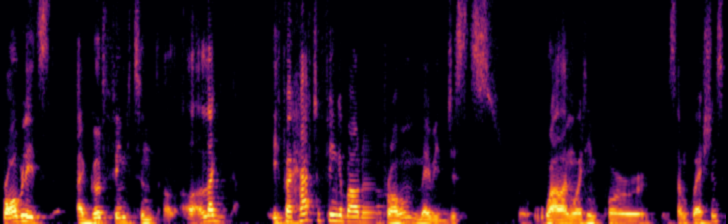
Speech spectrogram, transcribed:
probably it's a good thing to, like, if I have to think about a problem, maybe just while I'm waiting for some questions,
